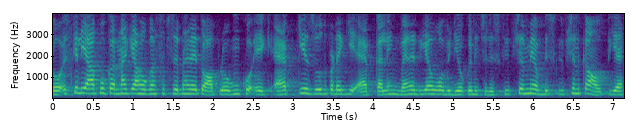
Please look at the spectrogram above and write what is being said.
तो इसके लिए आपको करना क्या होगा? सबसे पहले तो आप लोगों को एक ऐप की ज़रूरत पड़ेगी। ऐप का लिंक मैंने दिया हुआ वीडियो के नीचे डिस्क्रिप्शन में। अब डिस्क्रिप्शन कहाँ होती है?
